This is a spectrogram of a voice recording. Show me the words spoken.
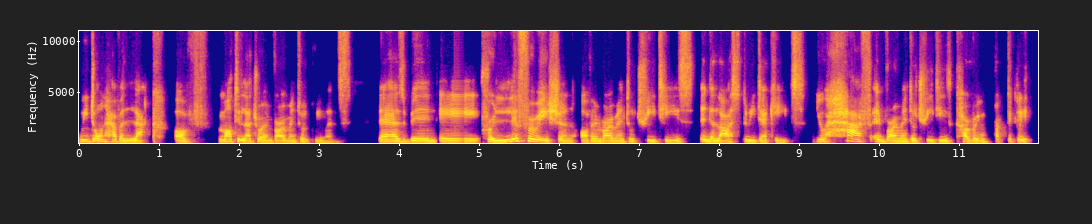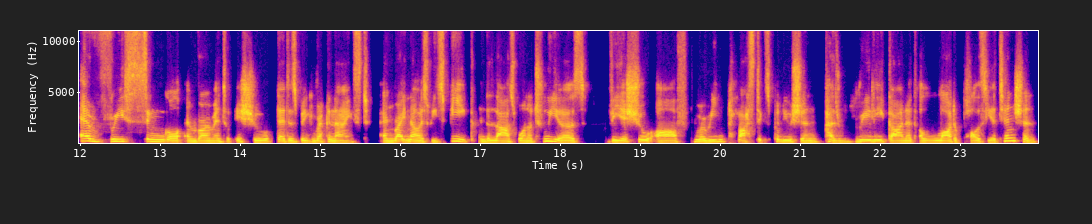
we don't have a lack of multilateral environmental agreements there has been a proliferation of environmental treaties in the last three decades. You have environmental treaties covering practically every single environmental issue that is being recognized. And right now, as we speak, in the last one or two years, the issue of marine plastics pollution has really garnered a lot of policy attention.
